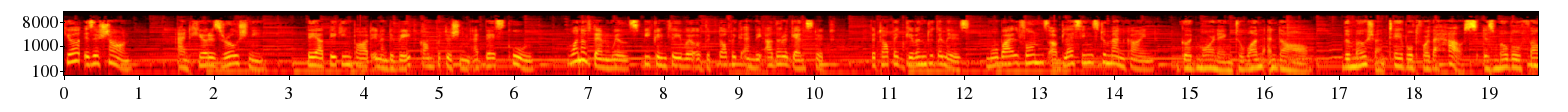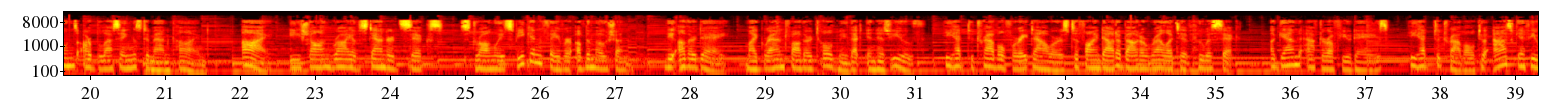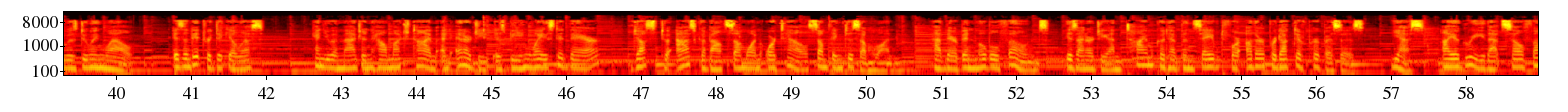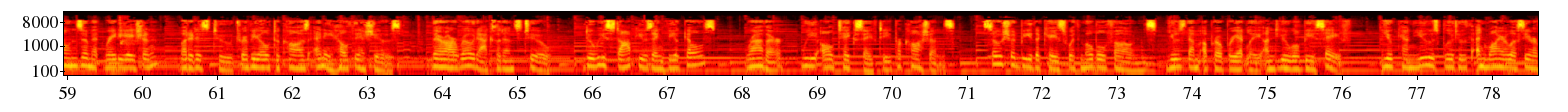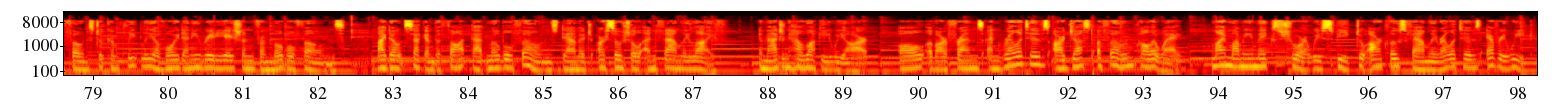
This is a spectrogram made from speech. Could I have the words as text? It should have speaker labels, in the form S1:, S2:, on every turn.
S1: Here is Ishan. And here is Roshni. They are taking part in a debate competition at their school. One of them will speak in favor of the topic and the other against it. The topic given to them is Mobile phones are blessings to mankind.
S2: Good morning to one and all. The motion tabled for the House is Mobile phones are blessings to mankind. I, Ishan Rai of Standard 6, strongly speak in favor of the motion. The other day, my grandfather told me that in his youth, he had to travel for 8 hours to find out about a relative who was sick. Again after a few days, he had to travel to ask if he was doing well. Isn't it ridiculous? Can you imagine how much time and energy is being wasted there? Just to ask about someone or tell something to someone. Had there been mobile phones, his energy and time could have been saved for other productive purposes. Yes, I agree that cell phones emit radiation, but it is too trivial to cause any health issues. There are road accidents too. Do we stop using vehicles? Rather, we all take safety precautions. So should be the case with mobile phones. Use them appropriately and you will be safe. You can use Bluetooth and wireless earphones to completely avoid any radiation from mobile phones. I don't second the thought that mobile phones damage our social and family life. Imagine how lucky we are. All of our friends and relatives are just a phone call away. My mummy makes sure we speak to our close family relatives every week.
